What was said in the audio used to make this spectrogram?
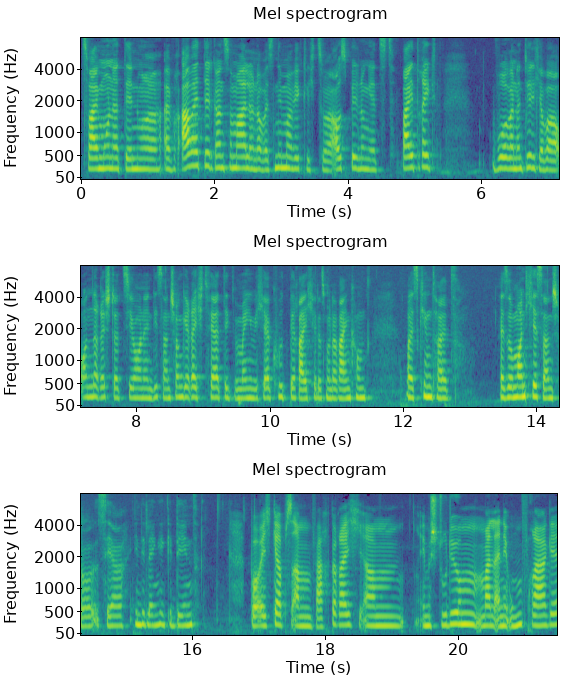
zwei Monate nur einfach arbeitet, ganz normal, und aber es nicht mehr wirklich zur Ausbildung jetzt beiträgt. Wo aber natürlich aber auch andere Stationen, die sind schon gerechtfertigt, wenn man irgendwelche Akutbereiche, dass man da reinkommt. Es kommt halt, also manche sind schon sehr in die Länge gedehnt. Bei euch gab es am Fachbereich ähm, im Studium mal eine Umfrage,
